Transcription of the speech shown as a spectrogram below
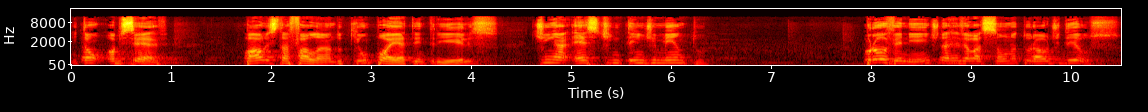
Então, observe. Paulo está falando que um poeta entre eles tinha este entendimento proveniente da revelação natural de Deus.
